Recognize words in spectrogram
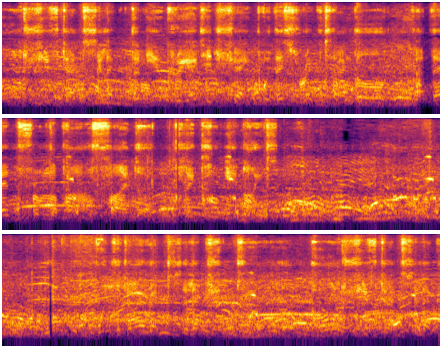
Hold shift and select the new created shape with this rectangle, and then from the pathfinder, click on Unite. With the direct selection tool, hold shift and select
